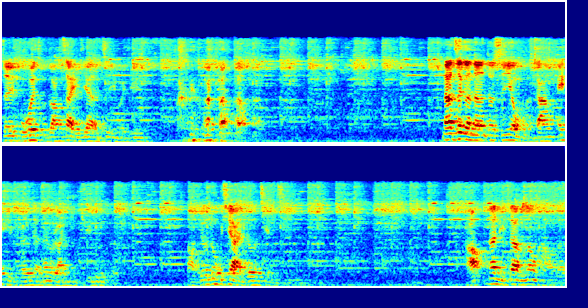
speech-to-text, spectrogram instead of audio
所以不会组装晒一下的，自己回去。那这个呢，都是用我们刚 Active Printer 那个软体去录的，好，就录下来之后剪辑。好，那你这样弄好了，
